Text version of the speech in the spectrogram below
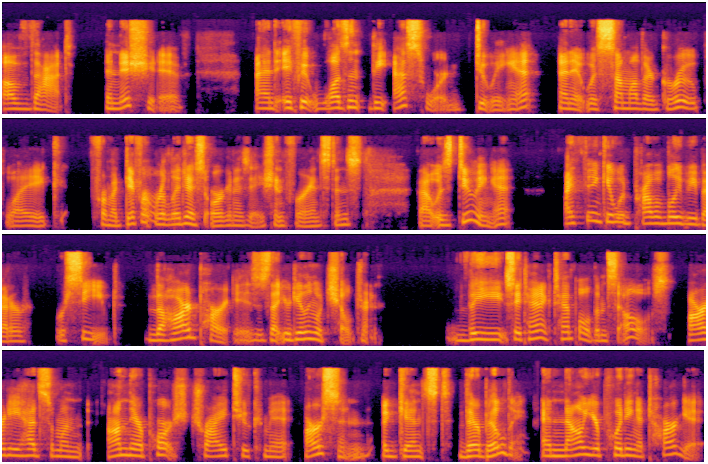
of that initiative. And if it wasn't the S word doing it, and it was some other group, like from a different religious organization, for instance, that was doing it, I think it would probably be better received. The hard part is, is that you're dealing with children. The Satanic Temple themselves already had someone on their porch try to commit arson against their building. And now you're putting a target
